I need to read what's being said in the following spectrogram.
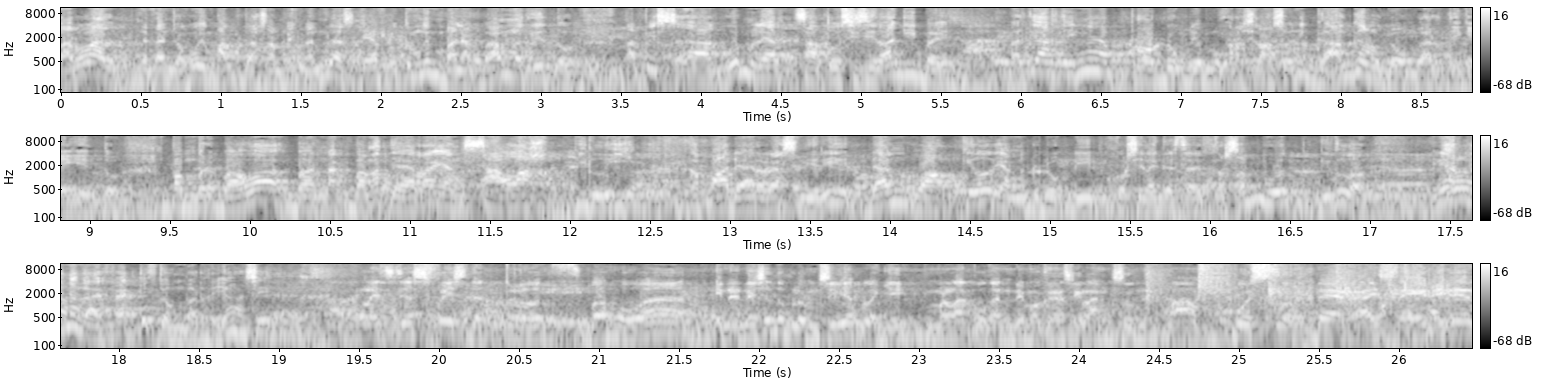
taruhlah pemerintahan Jokowi 14 sampai 19 itu mungkin banyak banget gitu. Tapi gue melihat satu sisi lagi baik berarti artinya produk demokrasi langsung ini gagal dong berarti kayak gitu. Pember bahwa banyak banget daerah yang salah pilih kepada daerah sendiri dan wakil yang duduk di kursi legislatif tersebut gitu loh. Ini artinya nggak efektif dong berarti ya nggak sih? Let's just face the truth bahwa Indonesia tuh belum siap lagi melakukan demokrasi langsung. Mampus lo, there I say it.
